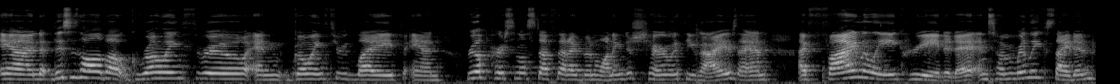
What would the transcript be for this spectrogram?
And this is all about growing through and going through life and real personal stuff that I've been wanting to share with you guys. And I finally created it. And so I'm really excited.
